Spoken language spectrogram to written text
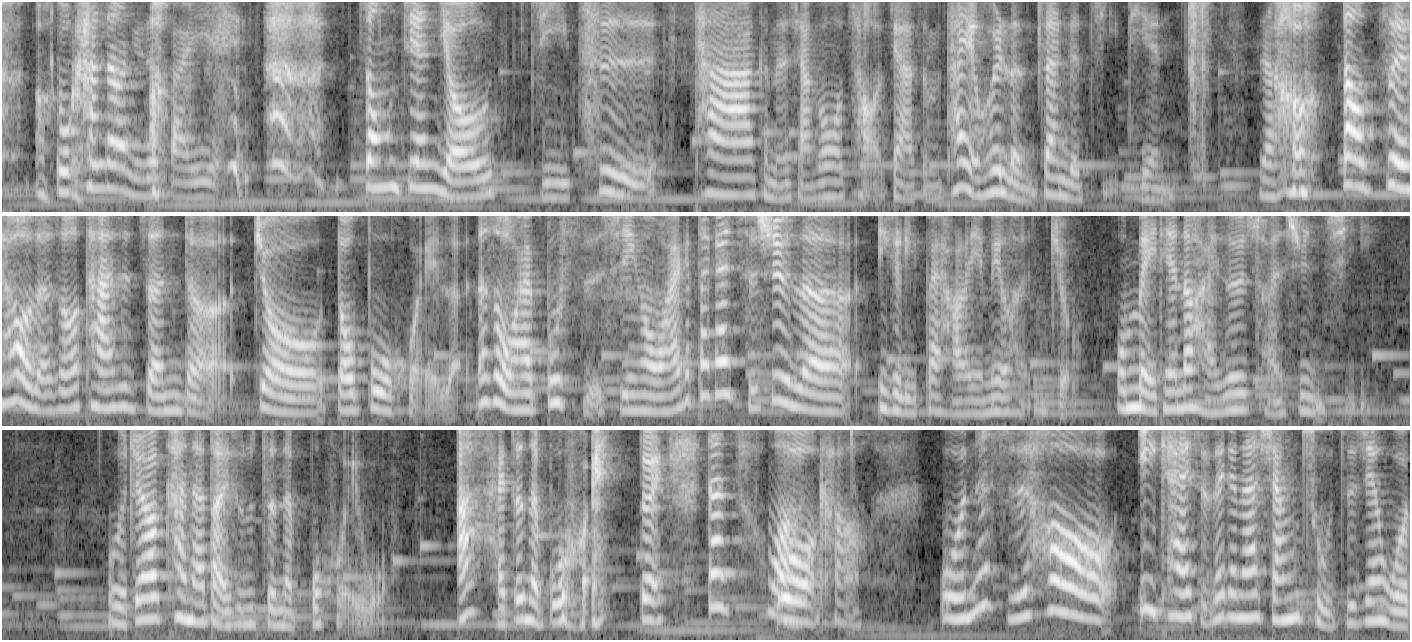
我看到你的白眼。中间有几次他可能想跟我吵架什么，他也会冷战个几天。然后到最后的时候，他是真的就都不回了。那时候我还不死心哦，我还大概持续了一个礼拜，好了也没有很久。我每天都还是会传讯息，我就要看他到底是不是真的不回我啊，还真的不回。对，但我我靠，我那时候一开始在跟他相处之间，我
